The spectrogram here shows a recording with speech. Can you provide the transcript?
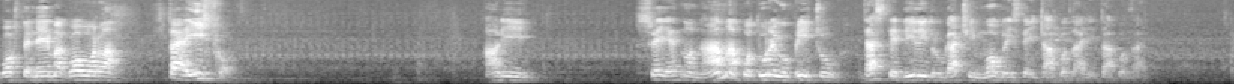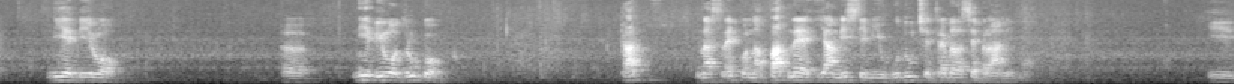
uopšte nema govora šta je ishod. Ali svejedno nama poturaju priču da ste bili drugačiji, mogli ste i tako dalje i tako dalje. Nije bilo e, nije bilo drugog. Kad nas neko napadne, ja mislim i u buduće treba da se branimo. I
